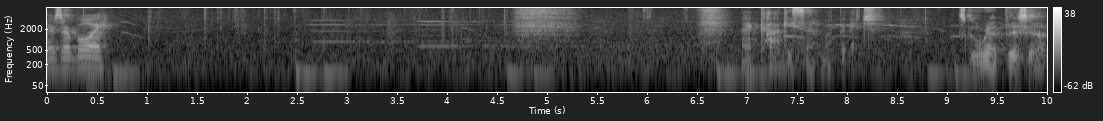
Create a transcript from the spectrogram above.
There's our boy. That cocky son of a bitch. Let's go wrap this up.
